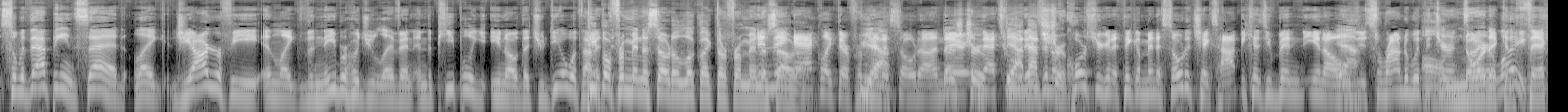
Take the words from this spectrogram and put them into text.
so with that being said, like geography and like the neighborhood you live in and the people you, you know that you deal with, People from Minnesota look like they're from Minnesota. and they act like they're from Yeah. Minnesota, and, That's true. and that's who Yeah, it is. that's and true. of course, you're going to think a Minnesota chick's hot because you've been, you know, Yeah. surrounded with it your entire Nordic and life, thick.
